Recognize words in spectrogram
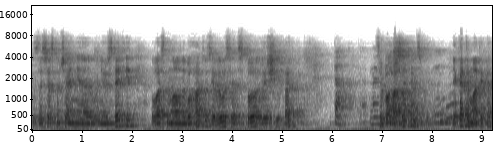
За час навчання в університеті у вас немало небагато, з'явилося 100 віршів, так? Так, так. навіть Це багато, в принципі. Ну, Яка тематика?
